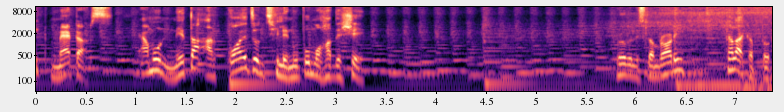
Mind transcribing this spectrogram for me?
it matters এমন নেতা আর কয়জন ছিলেন উপমহাদেশে? রবিউল ইসলাম রডি খেলা একাত্তর।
